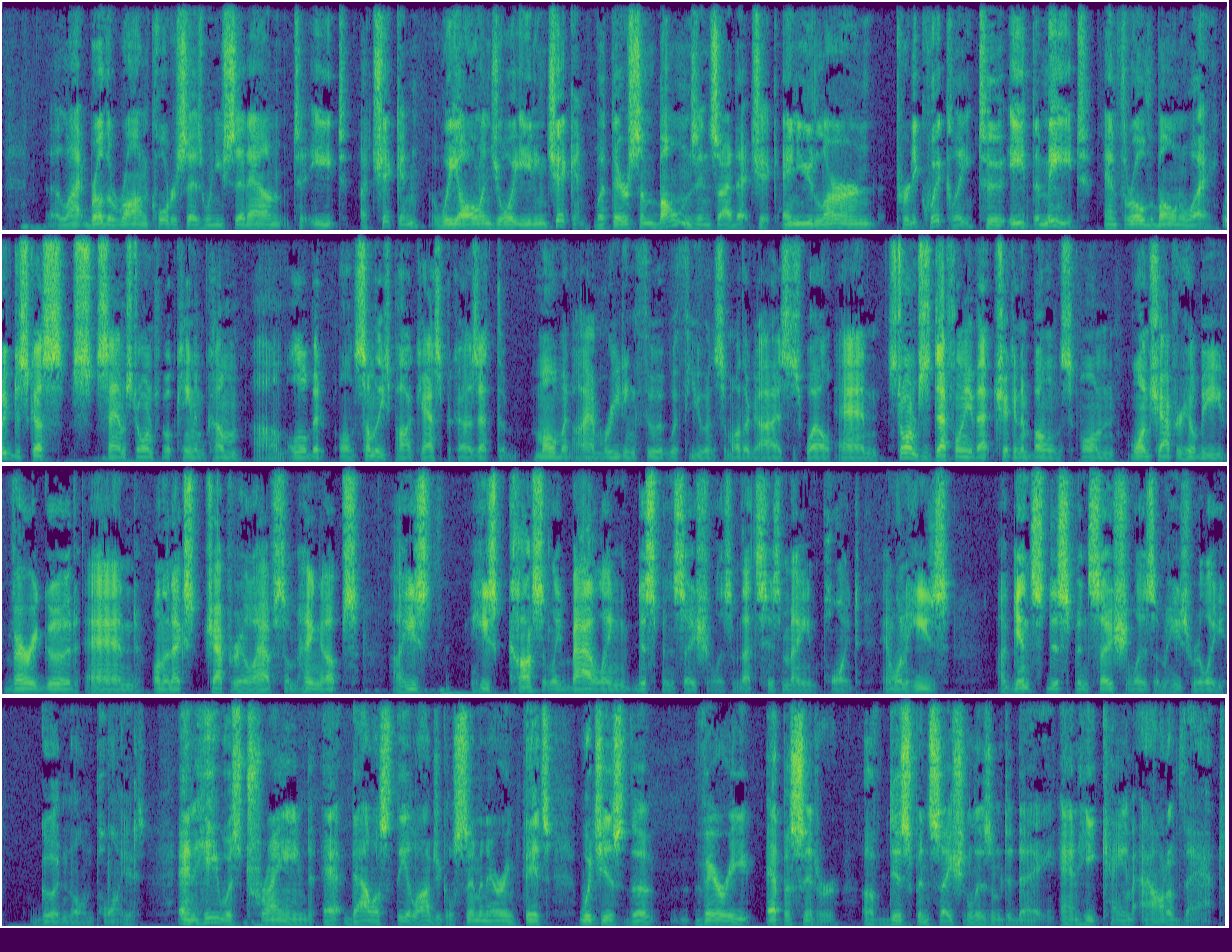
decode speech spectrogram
uh, like Brother Ron Quarter says, when you sit down to eat a chicken, we all enjoy eating chicken, but there's some bones inside that chicken. And you learn pretty quickly to eat the meat and throw the bone away. We've discussed Sam Storm's book Kingdom Come um, a little bit on some of these podcasts because at the moment I am reading through it with you and some other guys as well. And Storms is definitely that chicken and bones. On one chapter he'll be very good, and on the next chapter he'll have some hang-ups. Uh, he's he's constantly battling dispensationalism. That's his main point. point And when he's against dispensationalism, he's really good and on point. And he was trained at Dallas Theological Seminary, it's which is the very epicenter of dispensationalism today. And he came out of that.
